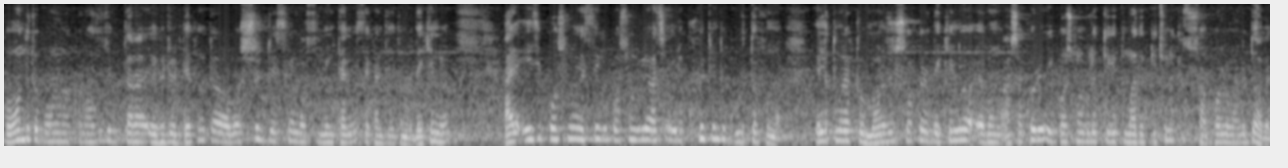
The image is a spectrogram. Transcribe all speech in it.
প্রবন্ধটা বর্ণনা করা আছে, যদি তারা এই ভিডিও দেখো, তারা অবশ্যই ডিসক্রিপশন বক্সে লিঙ্ক থাকবে, সেখান থেকে তোমরা দেখে নিও। আর এই যে প্রশ্ন, এসে প্রশ্নগুলো আছে, এগুলো খুবই কিন্তু গুরুত্বপূর্ণ। এগুলো তোমরা একটু মনোযোগ সহকারে দেখে নিও এবং আশা করি এই প্রশ্নগুলোর থেকে তোমাদের কিছু না কিছু সাফল্য মানিত হবে।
